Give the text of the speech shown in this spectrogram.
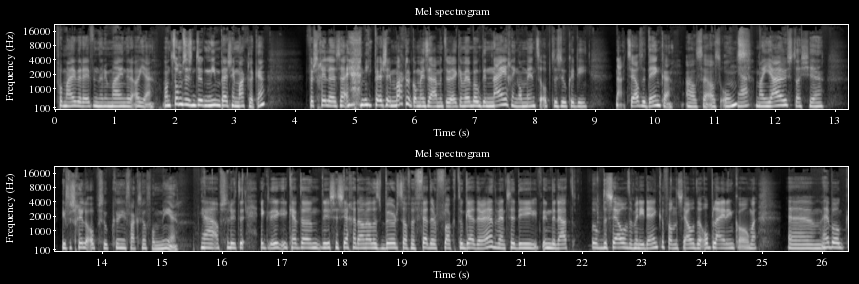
voor mij weer even een reminder. Oh ja, want soms is het natuurlijk niet per se makkelijk hè. Verschillen zijn niet per se makkelijk om mee samen te werken. We hebben ook de neiging om mensen op te zoeken die nou, hetzelfde denken als, eh, als ons. Maar juist als je die verschillen opzoekt, kun je vaak zoveel meer. Ja, absoluut. Ik, ik, ik heb dan, dus ze zeggen dan wel eens birds of a feather flock together. Hè? De mensen die inderdaad op dezelfde manier denken, van dezelfde opleiding komen, um, hebben ook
